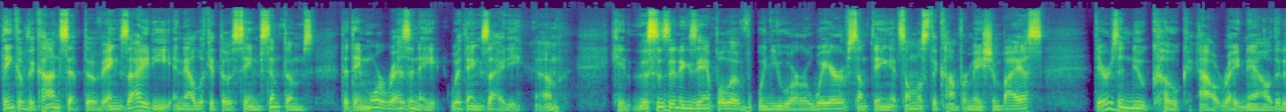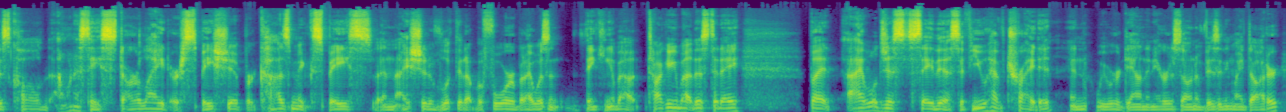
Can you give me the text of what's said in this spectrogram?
think of the concept of anxiety and now look at those same symptoms, that they more resonate with anxiety. Um, okay, this is an example of when you are aware of something, it's almost the confirmation bias. There's a new Coke out right now that is called, I want to say Starlight or Spaceship or Cosmic Space. And I should have looked it up before, but I wasn't thinking about talking about this today But I will just say this if you have tried it, and we were down in Arizona visiting my daughter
